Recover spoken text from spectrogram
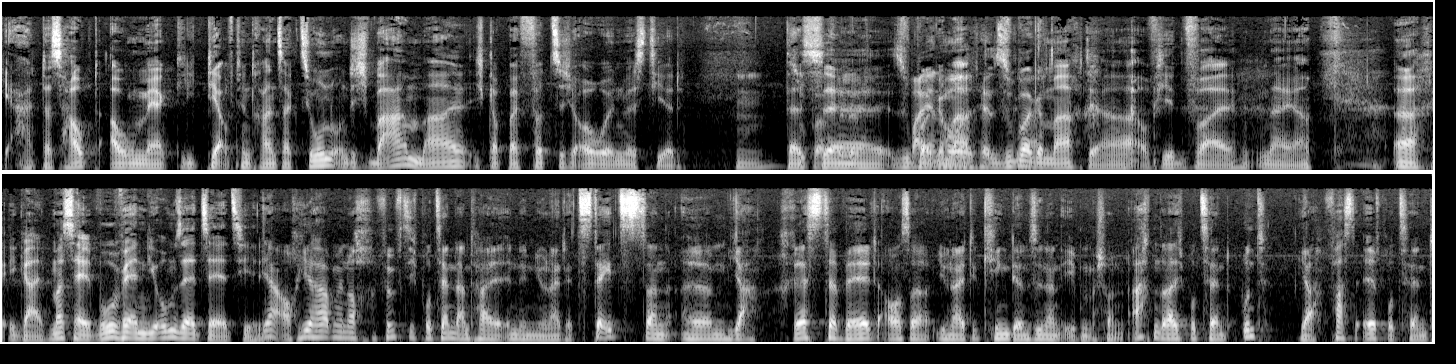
ja, das Hauptaugenmerk liegt ja auf den Transaktionen und ich war mal, ich glaube, bei 40 Euro investiert. Hm, das super, äh, super gemacht, super gemacht, ja, auf jeden Fall. Naja. Ach, egal. Marcel, wo werden die Umsätze erzielt? Ja, auch hier haben wir noch 50% Anteil in den United States. Dann, ähm, ja, Rest der Welt außer United Kingdom sind dann eben schon 38% und ja, fast 11%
